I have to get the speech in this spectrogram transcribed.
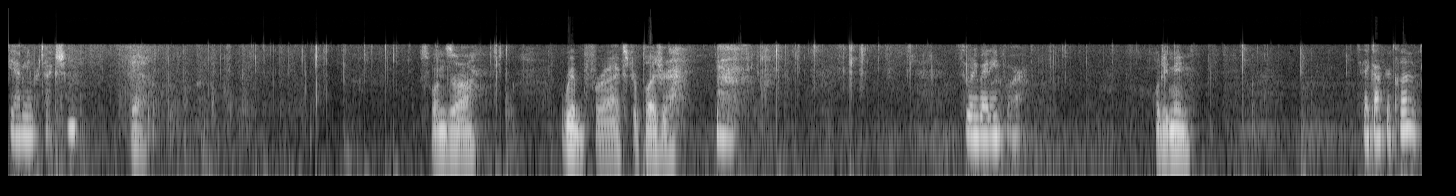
Do you have any protection? Yeah. This one's, uh, ribbed for uh, extra pleasure. So what are you waiting for? What do you mean? Take off your clothes.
